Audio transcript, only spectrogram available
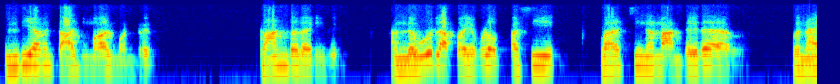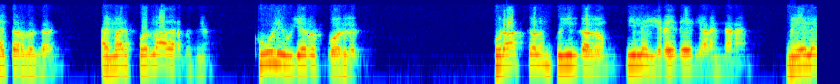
இந்தியாவின் தாஜ்மஹால் ஒன்று. காண்பது அரிது. அந்த ஊர்ல அப்ப எவ்வளவு பசி வறட்சி நம்ம அந்த இதை ஒரு நயத்தவர்கள் அது மாதிரி பொருளாதார பிரச்சனை. கூலி உயர்வு போர்கள். புறாக்களும் குயில்களும் கீழே இறை தேடி அலைந்தன. மேலே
